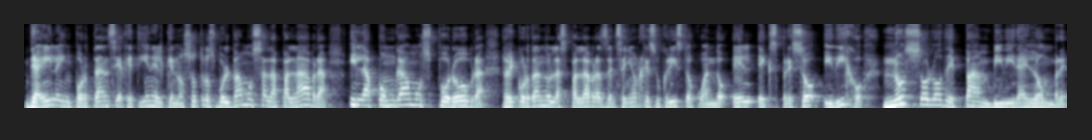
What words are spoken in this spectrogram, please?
De ahí la importancia que tiene el que nosotros volvamos a la palabra y la pongamos por obra, recordando las palabras del Señor Jesucristo cuando Él expresó y dijo, no solo de pan vivirá el hombre,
